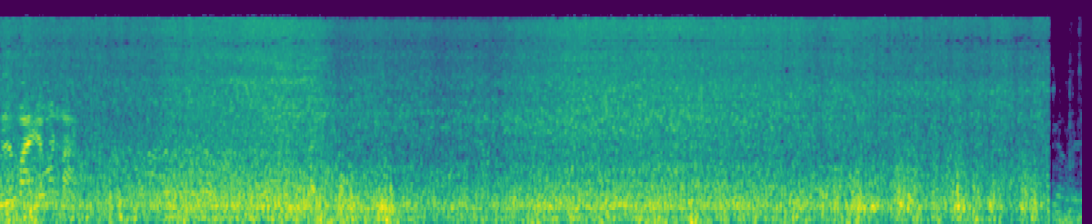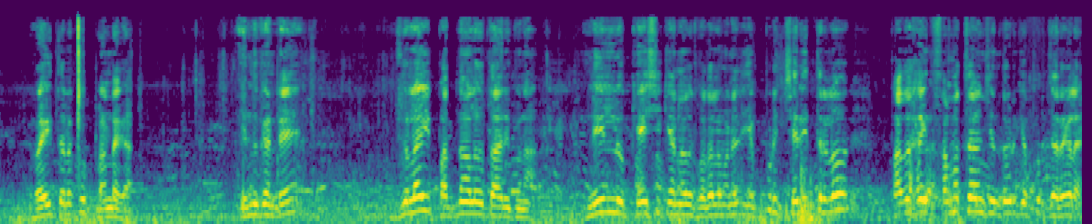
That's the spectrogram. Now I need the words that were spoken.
ఏమన్నా రైతులకు పండగ. ఎందుకంటే జూలై పద్నాలుగో తారీఖున నీళ్ళు కేసీ కెనాల్ వదలడం అనేది ఎప్పుడు చరిత్రలో పదహైదు సంవత్సరాల నుంచి ఇంతవరకు ఎప్పుడు జరగలే.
